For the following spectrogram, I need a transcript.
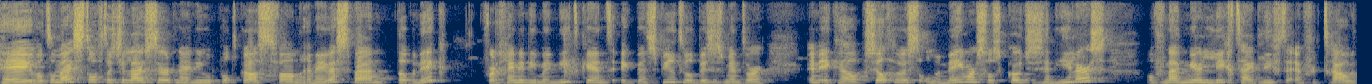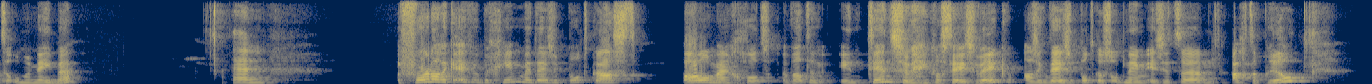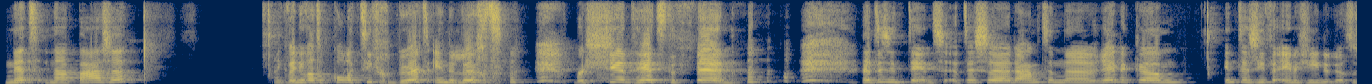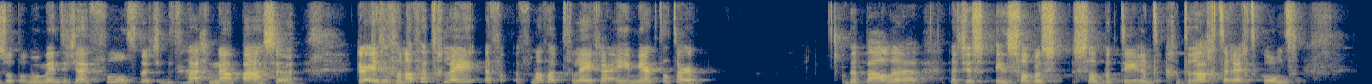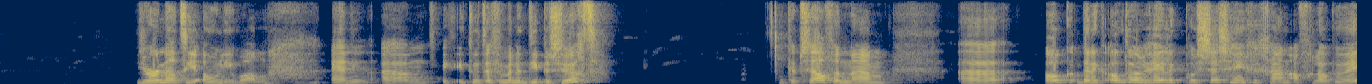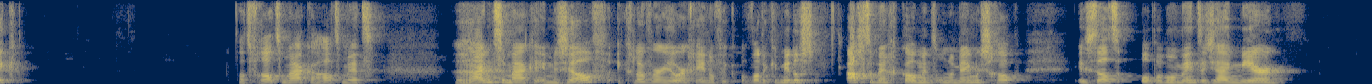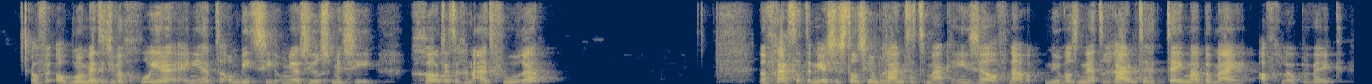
Hey, wat onwijs tof dat je luistert naar een nieuwe podcast van René Westbaan. Dat ben ik. Voor degene die mij niet kent, ik ben spiritueel business mentor en ik help zelfbewuste ondernemers zoals coaches en healers om vanuit meer lichtheid, liefde en vertrouwen te ondernemen. En voordat ik even begin met deze podcast, oh mijn god, wat een intense week was deze week. Als ik deze podcast opneem is het uh, ehm, 8 april, net na Pasen. Ik weet niet wat er collectief gebeurt in de lucht. maar shit hits the fan. het is intens. Het is, uh, er hangt een uh, redelijk um, intensieve energie in de lucht. Dus op het moment dat jij voelt dat je de dagen na Pasen er even vanaf hebt, gele eh, vanaf hebt gelegen. En je merkt dat er bepaalde, dat je in saboterend gedrag terechtkomt. You're not the only one. En um, ik, ik doe het even met een diepe zucht. Ik heb zelf een. Um, ook, ben ik ook door een redelijk proces heen gegaan afgelopen week. Wat vooral te maken had met ruimte maken in mezelf. Ik geloof er heel erg in, of, ik, wat ik inmiddels achter ben gekomen in het ondernemerschap, is dat op het moment dat jij meer. Of op het moment dat je wil groeien en je hebt de ambitie om jouw zielsmissie groter te gaan uitvoeren, dan vraagt dat in eerste instantie om ruimte te maken in jezelf. Nou, nu was net ruimte het thema bij mij afgelopen week,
